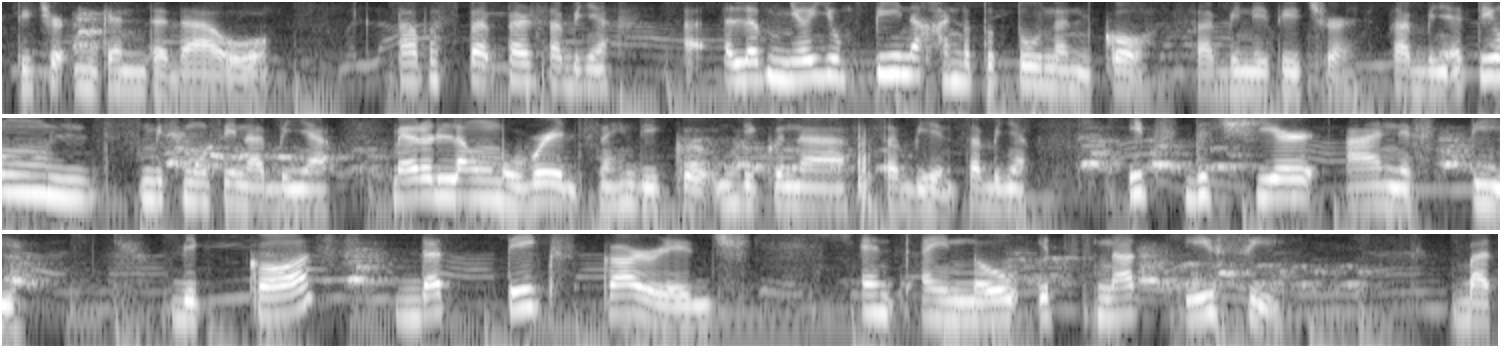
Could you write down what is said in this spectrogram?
teacher, ang ganda daw. Tapos, pero sabi niya, alam niyo yung pinaka natutunan ko, sabi ni teacher. Sabi niya, ito yung mismong sinabi niya. Meron lang words na hindi ko hindi ko na sasabihin. Sabi niya, it's the sheer honesty. Because that takes courage and I know it's not easy. But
